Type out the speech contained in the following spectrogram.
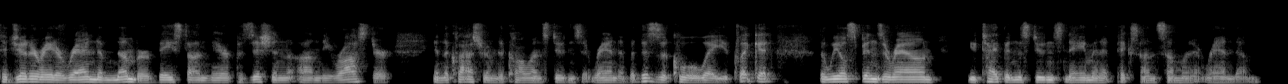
to generate a random number based on their position on the roster in the classroom to call on students at random. But this is a cool way. You click it, the wheel spins around, you type in the student's name and it picks on someone at random.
